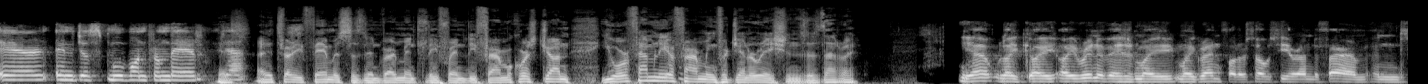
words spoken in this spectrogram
air, and just move on from there. Yeah. And it's very famous as an environmentally friendly farm. Of course, John, your family are farming for generations, is that right? Yeah, like I, I renovated my, my grandfather's house here on the farm, and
